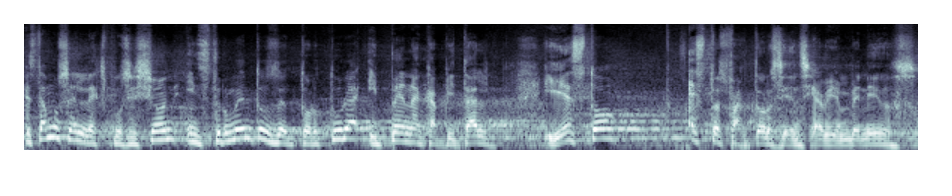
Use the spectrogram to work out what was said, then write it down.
Estamos en la exposición Instrumentos de Tortura y Pena Capital. Y esto, esto es Factor Ciencia. Bienvenidos.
